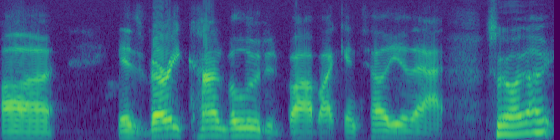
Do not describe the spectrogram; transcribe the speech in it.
Uh, it's very convoluted, Bob. I can tell you that. So I,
